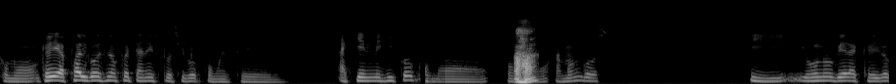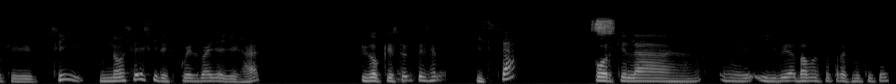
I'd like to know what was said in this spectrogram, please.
como, que Fall no fue tan explosivo como este, aquí en México, como, como. Among Us. Y, y uno hubiera creído que sí, no sé si después vaya a llegar. Lo que estoy pensando, quizá porque la, eh, y vamos a transmitir que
